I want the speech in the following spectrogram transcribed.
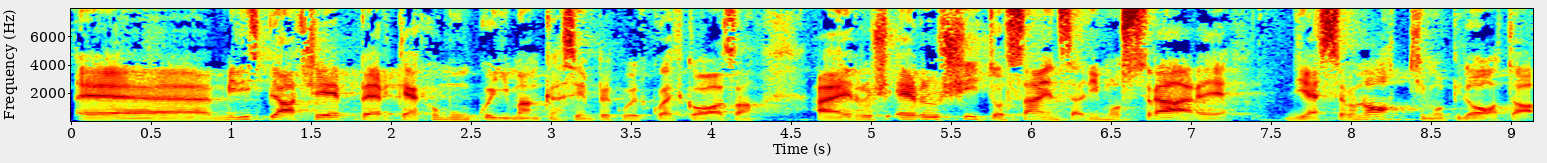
Eh, mi dispiace perché comunque gli manca sempre quel qualcosa. È, riuscito Sainz a dimostrare di essere un ottimo pilota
